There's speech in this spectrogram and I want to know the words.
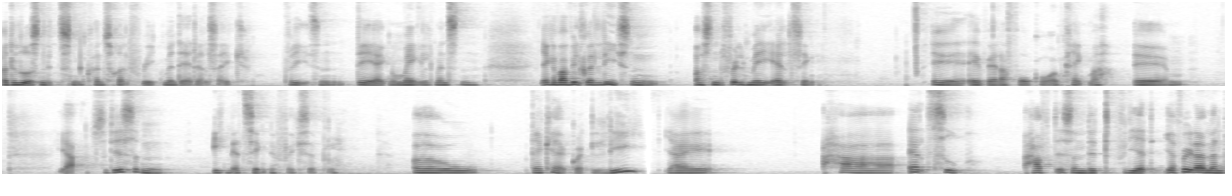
Og det lyder sådan lidt sådan kontrolfreak, men det er det altså ikke. Fordi sådan, det er ikke normalt, men sådan, jeg kan bare vildt godt lide sådan, at sådan følge med i alting, øh, af hvad der foregår omkring mig. Øh, ja, så det er sådan en af tingene for eksempel. Og hvad kan jeg godt lide? Jeg har altid haft det sådan lidt, fordi at jeg føler, at man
